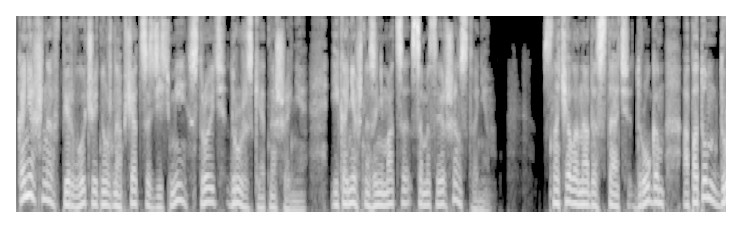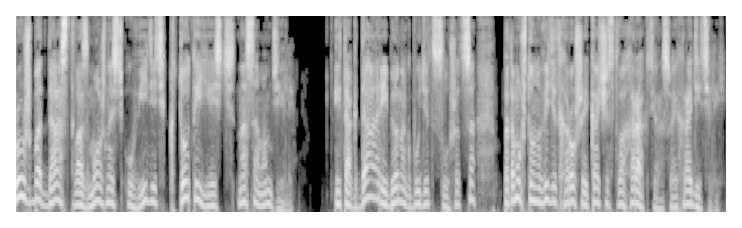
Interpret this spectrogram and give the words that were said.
Конечно, в первую очередь нужно общаться с детьми, строить дружеские отношения и, конечно, заниматься самосовершенствованием. Сначала надо стать другом, а потом дружба даст возможность увидеть, кто ты есть на самом деле. И тогда ребенок будет слушаться, потому что он увидит хорошие качества характера своих родителей.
